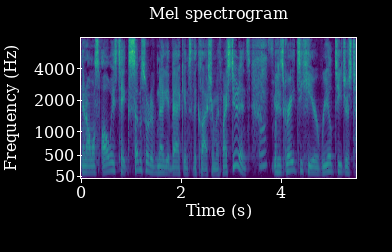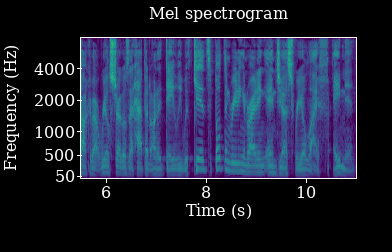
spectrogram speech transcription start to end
and almost always take some sort of nugget back into the classroom with my students. Awesome. It is great to hear real teachers talk about real struggles that happen on a daily with kids, both in reading and writing and just real life. Amen.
